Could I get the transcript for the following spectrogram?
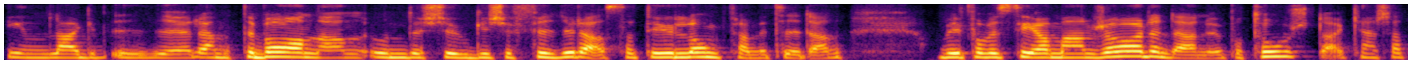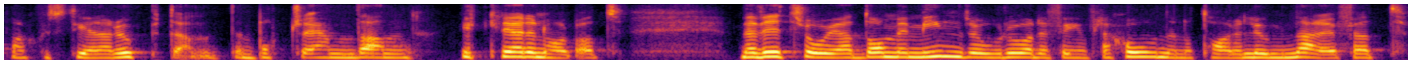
inlagd i räntebanan under 2024 så det är ju långt fram i tiden. Vi får väl se om man rör den där nu på torsdag, kanske att man justerar upp den, den bortre ändan ytterligare något. Men vi tror ju att de är mindre oroade för inflationen och tar det lugnare för att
